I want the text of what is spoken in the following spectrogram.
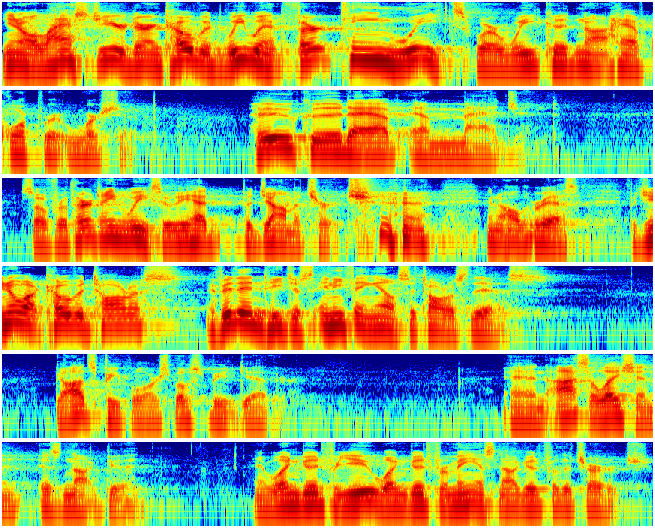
You know, last year during COVID, we went 13 weeks where we could not have corporate worship. Who could have imagined? So for 13 weeks, we had pajama church and all the rest. But you know what COVID taught us? If it didn't teach us anything else, it taught us this God's people are supposed to be together. And isolation is not good. And it wasn't good for you, it wasn't good for me, it's not good for the church.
